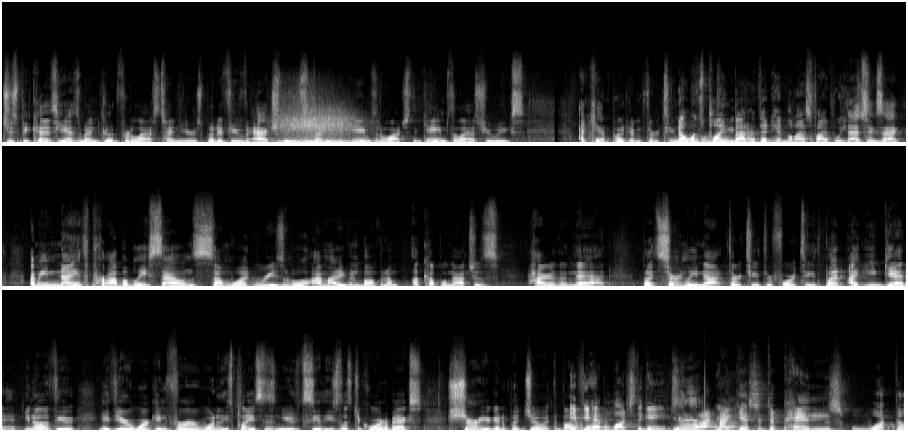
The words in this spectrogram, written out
just because he hasn't been good for the last 10 years. But if you've actually studied the games and watched the games the last few weeks, I can't put him 13. No one's playing better than him the last five weeks. That's exact. I mean, ninth probably sounds somewhat reasonable. I might even bump him a couple notches higher than that, but certainly not 13th or 14th. But I, you get it. You know, if you if you're working for one of these places and you see these listed quarterbacks, sure you're going to put Joe at the bottom. if you haven't watched the games. Yeah. I, I guess it depends what the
